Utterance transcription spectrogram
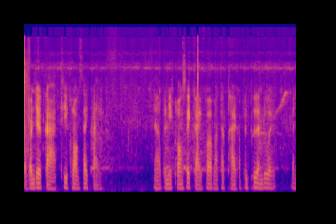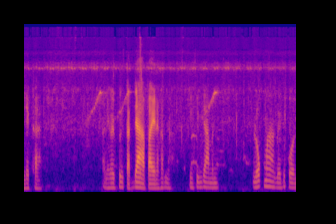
กับบรรยากาศที่คลองไส้ไก่นะครับวันนี้คลองไส้ไก่ก็มาทักทายกับเพื่อนๆด้วย บรรยากาศ อันนี้ก็เพิ่งตัดหญ้าไปนะครับนะจริงๆหญ้ามันรกมากเลยทุกคน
